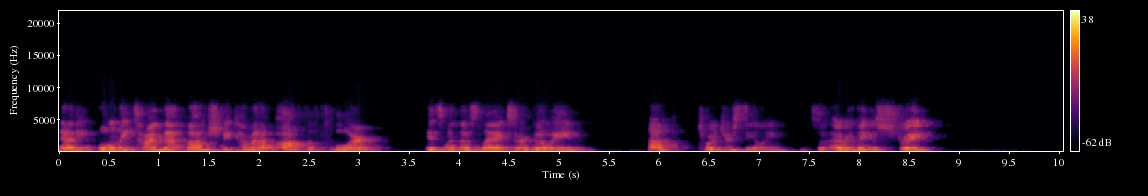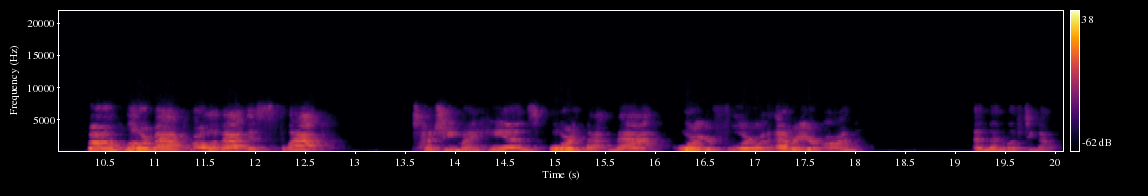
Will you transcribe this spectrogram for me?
Now, the only time that bum should be coming up off the floor is when those legs are going up towards your ceiling. So everything is straight, bum, lower back, all of that is flat, touching my hands or that mat or your floor, whatever you're on, and then lifting up.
